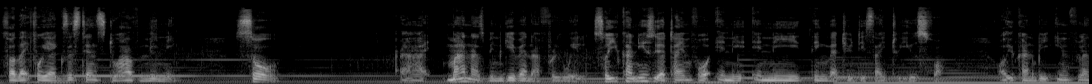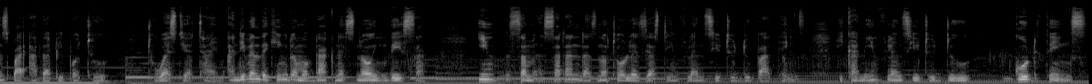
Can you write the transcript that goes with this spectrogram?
for, that, for your existence to have meaning. So, uh, man has been given a free will. So you can use your time for any anything that you decide to use for. Or you can be influenced by other people to, to waste your time. And even the kingdom of darkness, knowing this, uh, in, some, Satan does not always just influence you to do bad things. He can influence you to do good things,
